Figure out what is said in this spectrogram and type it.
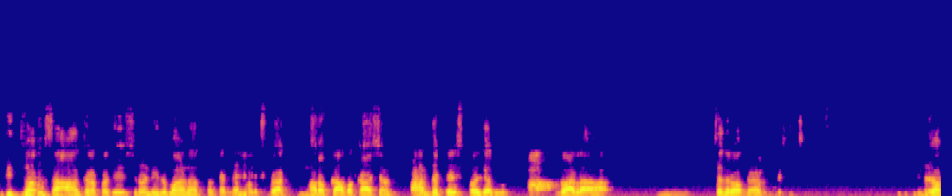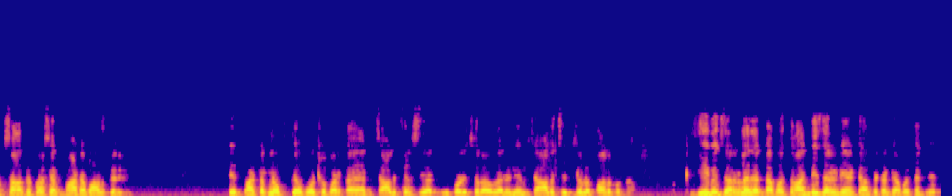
విధ్వంస ఆంధ్రప్రదేశ్లో నిర్మాణాత్మకంగా మలచడానికి మరొక అవకాశం ఆంధ్రప్రదేశ్ ప్రజలు ఇవాళ చంద్రబాబు నాయుడు విధ్వంస ఆంధ్రప్రదేశ్ అనే మాట వాడతారు. బట్టలు నొప్పితే ఓట్లు పడతాయని చాలా తెలిసి గారికి కోటేశ్వరరావు గారు నేను చాలా చర్చలో పాల్గొన్నాం ఏమీ జరగలేదంటే అబద్ధం అన్ని జరిగినాయి అంటే అంతకంటే అబద్ధం లేదు.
